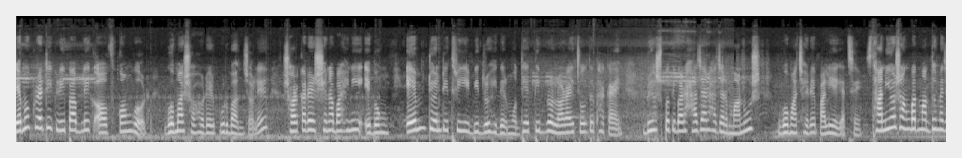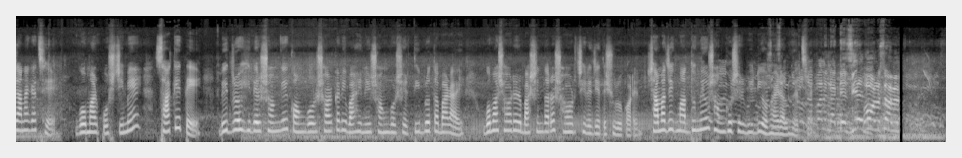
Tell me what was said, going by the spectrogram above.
Democratic Republic of কঙ্গোর Goma শহরের পূর্বাঞ্চলে সরকারের সেনাবাহিনী এবং এম টোয়েন্টি থ্রি বিদ্রোহীদের মধ্যে তীব্র লড়াই চলতে থাকায় বৃহস্পতিবার হাজার হাজার মানুষ গোমা ছেড়ে পালিয়ে গেছে। স্থানীয় সংবাদ মাধ্যমে জানা গেছে গোমার পশ্চিমে সাকেতে বিদ্রোহীদের সঙ্গে কঙ্গোর সরকারি বাহিনীর সংঘর্ষের তীব্রতা বাড়ায় গোমা শহরের বাসিন্দারা শহর ছেড়ে যেতে শুরু করেন। সামাজিক মাধ্যমেও সংঘর্ষের ভিডিও ভাইরাল হয়েছে।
